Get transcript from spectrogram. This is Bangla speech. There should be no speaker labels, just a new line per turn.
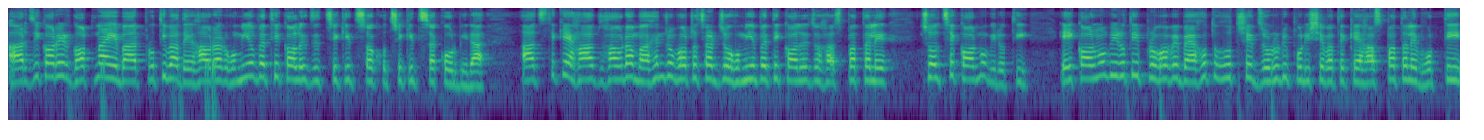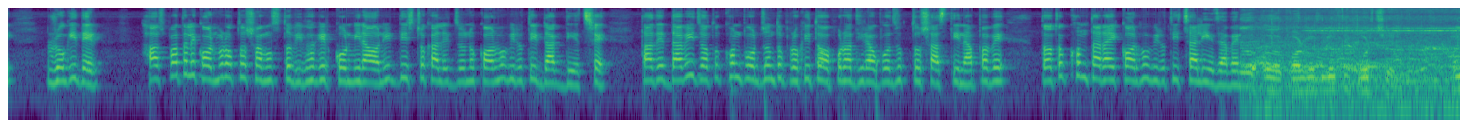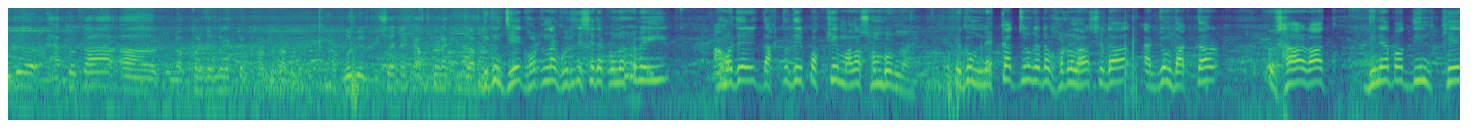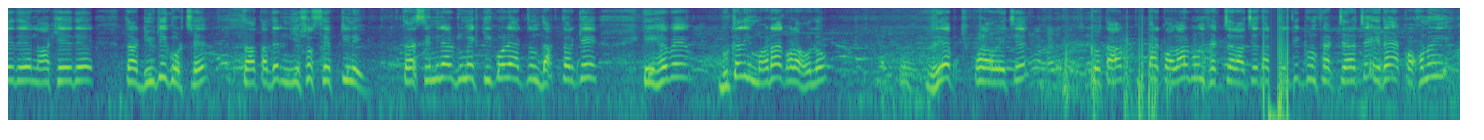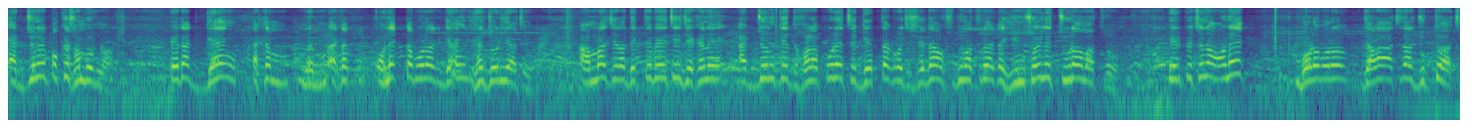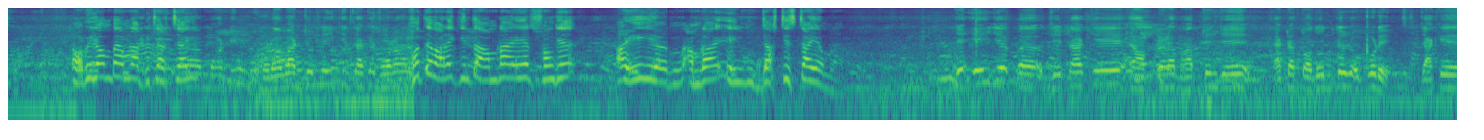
আরজিকরের ঘটনায় এবার প্রতিবাদে হাওড়ার হোমিওপ্যাথি কলেজের চিকিৎসক ও চিকিৎসা কর্মীরা আজ থেকে হাওড়া মহেন্দ্র ভট্টাচার্য হোমিওপ্যাথি কলেজ ও হাসপাতালে চলছে কর্মবিরতি। এই কর্মবিরতির প্রভাবে ব্যাহত হচ্ছে জরুরি পরিষেবা থেকে হাসপাতালে ভর্তি রোগীদের। হাসপাতালে কর্মরত সমস্ত বিভাগের কর্মীরা অনির্দিষ্টকালের জন্য কর্মবিরতির ডাক দিয়েছে। তাদের দাবি, যতক্ষণ পর্যন্ত প্রকৃত অপরাধীরা উপযুক্ত শাস্তি না পাবে, ততক্ষণ তারা এই কর্মবিরতি চালিয়ে যাবেন।
কর্মবিরতি করছে এই যে এতটা একটা ঘটনা বলবেন বিষয়টাকে আপনারা
দেখুন, যে ঘটনা ঘটেছে সেটা কোনোভাবেই আমাদের ডাক্তারদের পক্ষে মানা সম্ভব নয়। এরকম ন্যাক্কারজনক একটা ঘটনা, সেটা একজন ডাক্তার সারা রাত দিনের পর দিন খেয়ে দে, না খেয়ে দে, তারা ডিউটি করছে, তা তাদের নিজস্ব সেফটি নেই। তারা সেমিনার রুমে কী করে একজন ডাক্তারকে এইভাবে ব্রুটালি মার্ডার করা হলো? রেপ করা হয়েছে। তো তার তার কলার বোন ফ্র্যাকচার আছে, তার পেলভিক বোন ফ্র্যাকচার আছে, এটা কখনোই একজনের পক্ষে সম্ভব নয়। এটা গ্যাং একটা একটা অনেকটা বড় গ্যাং জড়িয়ে আছে। আমরা যেটা দেখতে পেয়েছি, যেখানে একজনকে ধরা পড়েছে, গ্রেপ্তার করেছে, সেটা শুধুমাত্র একটা হিমশৈলের চূড়া মাত্র। এর পেছনে অনেক বড় বড় যারা আছে, তারা যুক্ত আছে। অবিলম্বে আমরা বিচার চাই? হতে পারে, কিন্তু আমরা এর সঙ্গে, এই, আমরা এই জাস্টিস চাই আমরা।
যে এই যে যেটাকে আপনারা ভাবছেন যে একটা তদন্তের ওপরে যাকে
